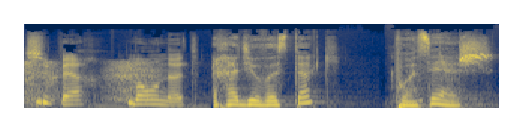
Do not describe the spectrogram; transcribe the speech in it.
Super, bon on note. Radio Vostok.ch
